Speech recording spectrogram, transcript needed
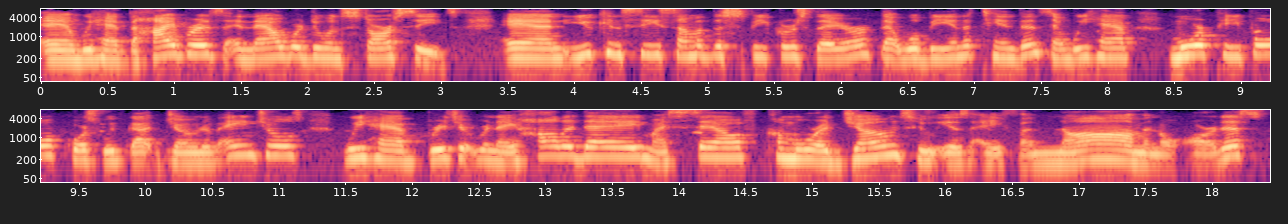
And we had the hybrids, and now we're doing star seeds. And you can see some of the speakers there that will be in attendance. And we have more people. Of course, we've got Joan of Angels, we have Bridget Renee Holiday, myself, Kamora Jones, who is a phenomenal artist.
